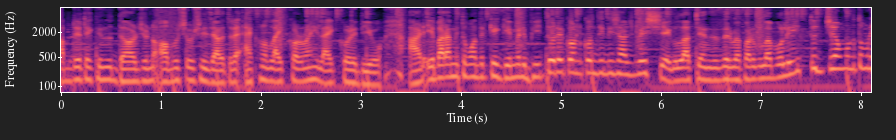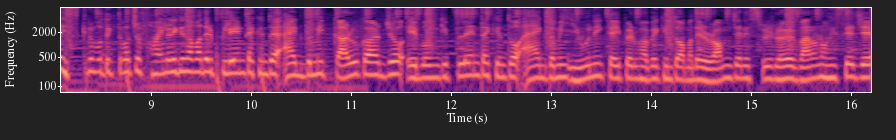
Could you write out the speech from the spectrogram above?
আপডেটে কিন্তু দেওয়ার জন্য অবশ্যই অবশ্যই যারা যারা এখনও লাইক করো নাই লাইক করে দিও। আর এবার আমি তোমাদেরকে গেমের ভিতরে কোন কোন জিনিস আসবে, সেগুলা চেঞ্জেসের ব্যাপারগুলো বলি। তো যেমন তোমরা স্ক্রিন দেখতে পাচ্ছ ফাইনালি কিন্তু আমাদের প্লেনটা কিন্তু একদমই কারুকার্য এবং কি প্লেনটা কিন্তু একদমই ইউনিক টাইপের ভাবে কিন্তু আমাদের রমজান স্পিরিট ভাবে বানানো হয়েছে, যে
